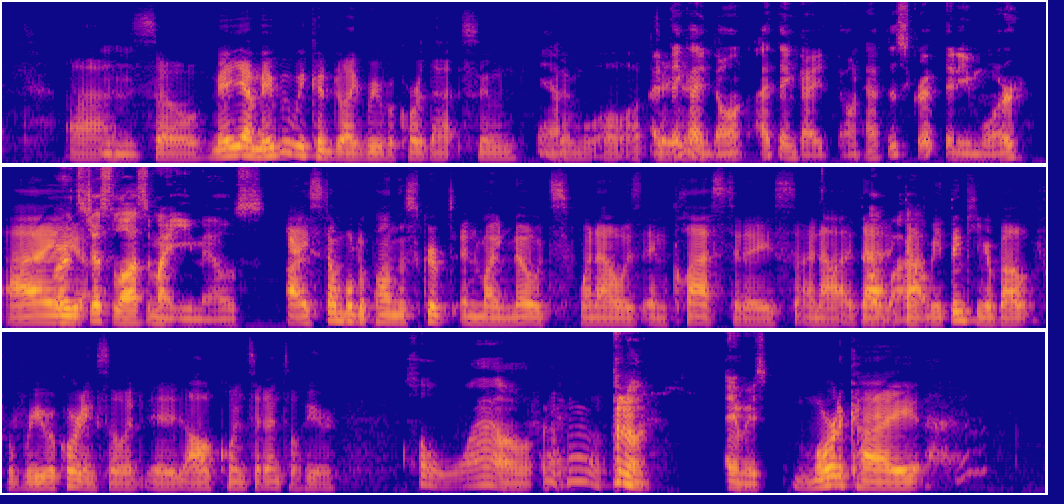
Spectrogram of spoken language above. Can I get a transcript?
Uh, Mhm. So may yeah maybe we could like re-record that soon. Yeah. And then we'll all update I think it. I don't. I think I don't have the script anymore, I or it's just lost in my emails. I stumbled upon the script in my notes when I was in class today, so, and I, that Oh, wow. got me thinking about for re-recording. So it, it all coincidental here. Oh wow. Uh-huh. Okay. Anyways, Mordecai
